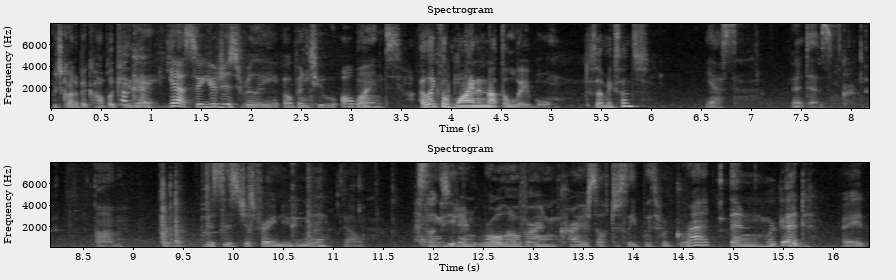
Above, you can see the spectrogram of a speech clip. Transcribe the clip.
which got a bit complicated. Okay, yeah, so you're just really open to all wines. I like the wine and not the label. Does that make sense? Yes, it does. Okay. Um, this is just very new to me, so as long as you didn't roll over and cry yourself to sleep with regret, then we're good, right?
